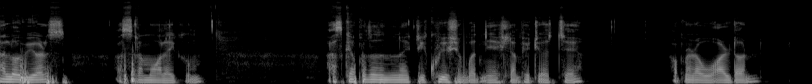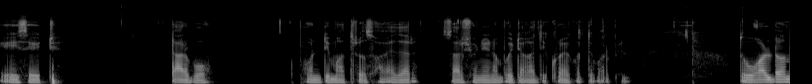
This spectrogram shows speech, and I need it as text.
হ্যালো ভিউয়ার্স, আসসালামু আলাইকুম। আজকে আপনাদের জন্য একটি খুশি সংবাদ নিয়ে আসলাম, সেটি হচ্ছে আপনারা ওয়ালটন এইচ এইট টার্বো ফোনটি মাত্র ছয় হাজার চারশো নিরানব্বই টাকা দিয়ে ক্রয় করতে পারবেন। তো ওয়ালটন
